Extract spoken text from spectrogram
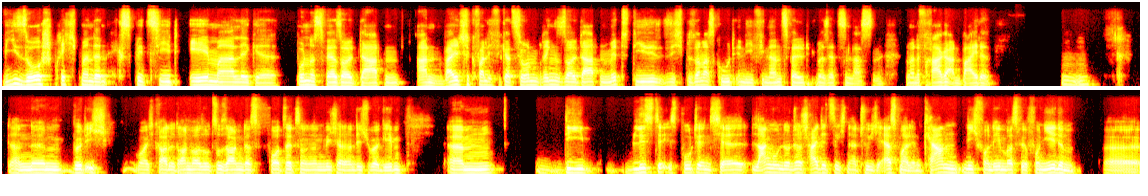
Wieso spricht man denn explizit ehemalige Bundeswehrsoldaten an? Welche Qualifikationen bringen Soldaten mit, die sich besonders gut in die Finanzwelt übersetzen lassen? Nur eine Frage an beide. Mhm. Dann ähm, würde ich, weil ich gerade dran war, sozusagen das fortsetzen und dann Michael an dich übergeben. Ähm, die Liste ist potenziell lang und unterscheidet sich natürlich erstmal im Kern nicht von dem, was wir von jedem äh,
